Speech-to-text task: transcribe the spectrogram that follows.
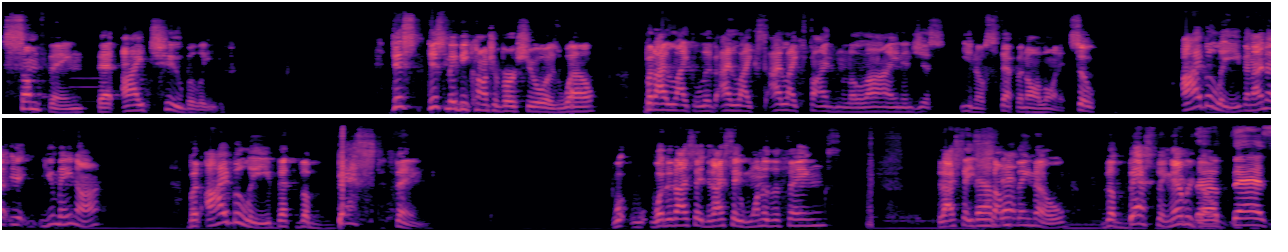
something that I too believe. This this may be controversial as well, but I like live I like I like finding the line and just, you know, stepping all on it. So I believe, and I know y- you may not, but I believe that the best thing. What what did I say? Did I say one of the things? Did I say The something? No. The best thing. There we go. The best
